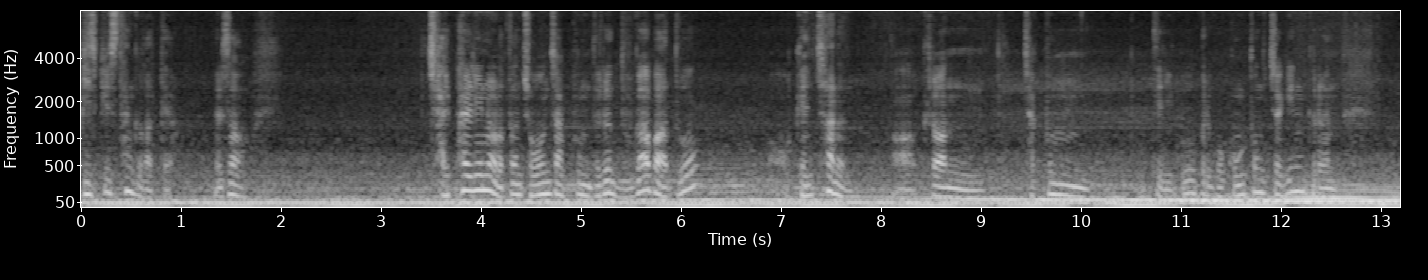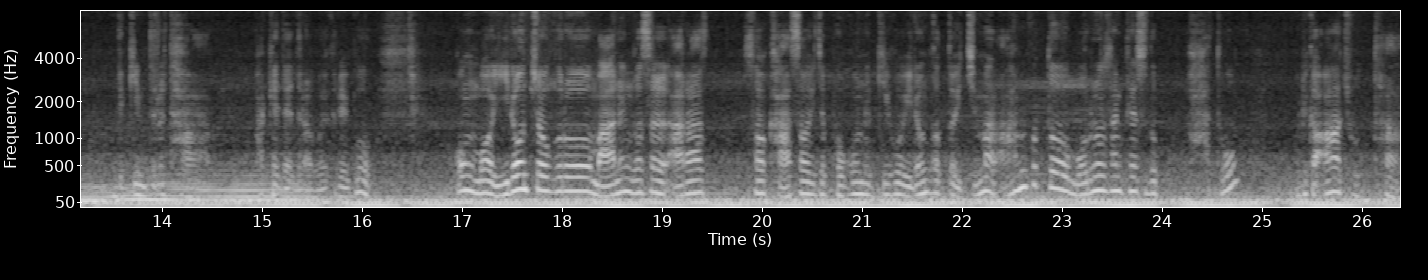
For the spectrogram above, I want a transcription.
비슷비슷한 것 같아요. 그래서 잘 팔리는 어떤 좋은 작품들은 누가 봐도 어, 괜찮은 어, 그런 작품들이고 그리고 공통적인 그런 느낌들을 다 받게 되더라고요. 그리고 꼭 뭐 이론적으로 많은 것을 알아 서 가서 이제 보고 느끼고 이런 것도 있지만 아무것도 모르는 상태에서도 봐도 우리가 아 좋다.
